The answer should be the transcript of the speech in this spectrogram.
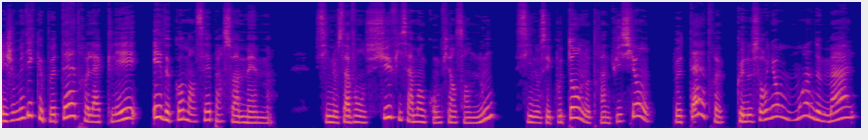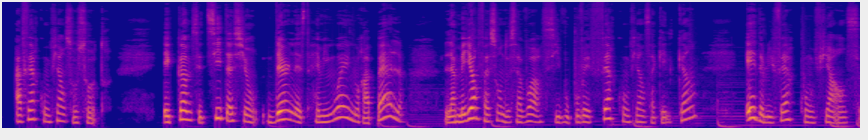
Et je me dis que peut-être la clé est de commencer par soi-même. Si nous avons suffisamment confiance en nous, si nous écoutons notre intuition, peut-être que nous serions moins de mal à faire confiance aux autres. Et comme cette citation d'Ernest Hemingway nous rappelle, la meilleure façon de savoir si vous pouvez faire confiance à quelqu'un est de lui faire confiance.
